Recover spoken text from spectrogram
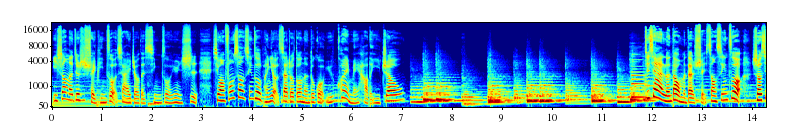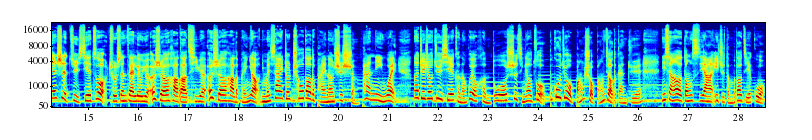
以上呢就是水瓶座下一周的星座运势。希望风象星座的朋友下周都能度过愉快美好的一周。接下来轮到我们的水象星座，首先是巨蟹座，出生在六月二十二号到七月二十二号的朋友，你们下一周抽到的牌呢是审判逆位。那这周巨蟹可能会有很多事情要做，不过就有绑手绑脚的感觉。你想要的东西啊，一直等不到结果，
